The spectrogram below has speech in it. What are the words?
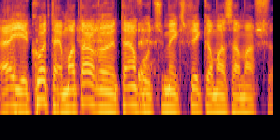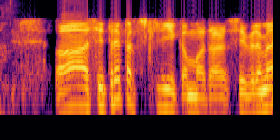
hey, écoute, un moteur un temps, faut que tu m'expliques comment ça marche, ça? Ah, c'est très particulier comme moteur. C'est vraiment,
